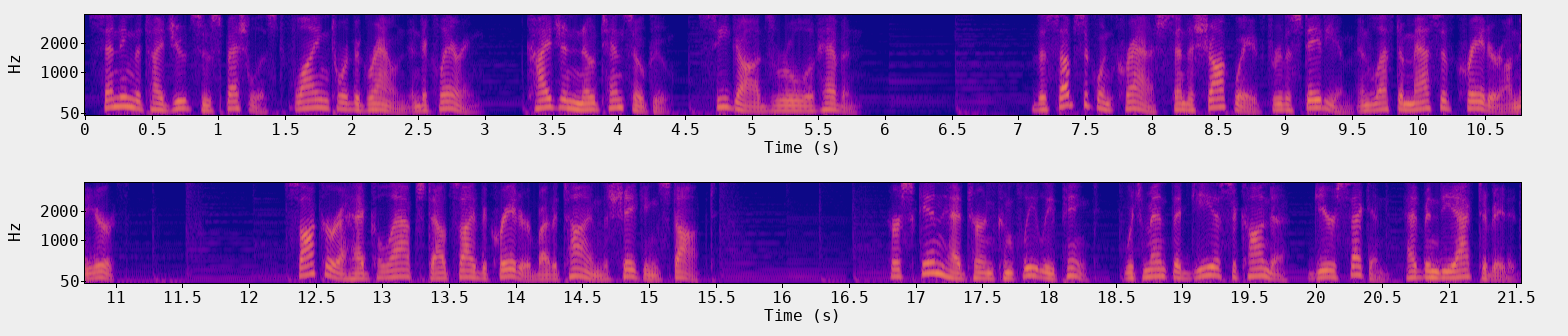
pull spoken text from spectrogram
sending the taijutsu specialist flying toward the ground and declaring, Kaijin no Tensoku, Sea God's rule of heaven. The subsequent crash sent a shockwave through the stadium and left a massive crater on the earth. Sakura had collapsed outside the crater by the time the shaking stopped. Her skin had turned completely pink, which meant that Gia Secunda, Gear 2nd, had been deactivated.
